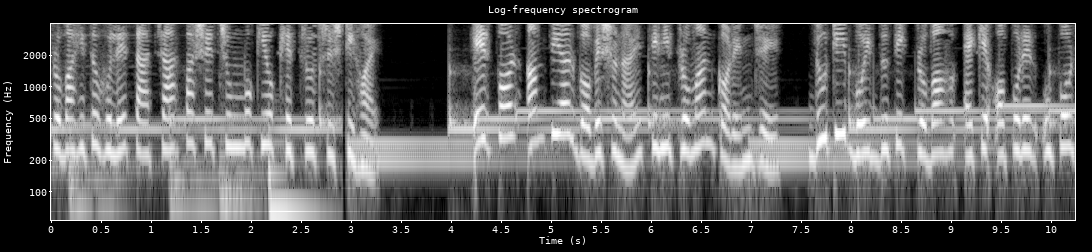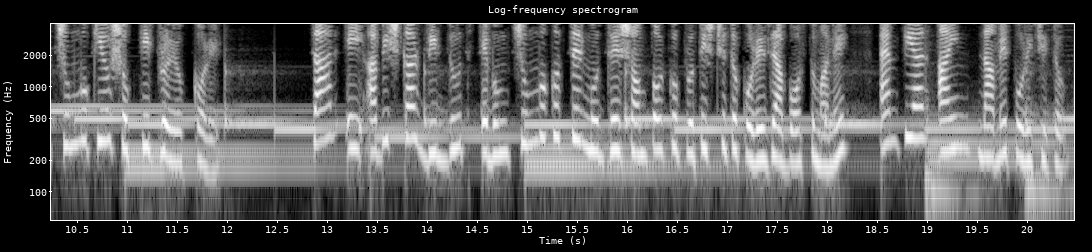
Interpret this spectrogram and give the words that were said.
প্রবাহিত হলে তার চারপাশে চুম্বকীয় ক্ষেত্র সৃষ্টি হয়। এরপর আম্পিয়ার গবেষণায় তিনি প্রমাণ করেন যে, দুটি বৈদ্যুতিক প্রবাহ একে অপরের উপর চুম্বকীয় শক্তি প্রয়োগ করে। তার এই আবিষ্কার বিদ্যুৎ এবং চুম্বকত্বের মধ্যে সম্পর্ক প্রতিষ্ঠিত করে যা বর্তমানে অ্যাম্পিয়ার আইন নামে পরিচিত।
